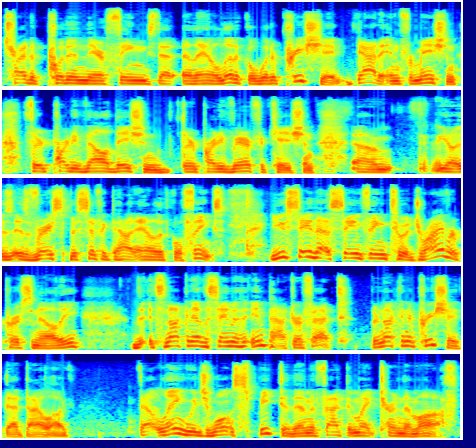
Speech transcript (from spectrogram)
try to put in there things that an analytical would appreciate: data, information, third-party validation, third-party verification. Um, you know, is, is very specific to how an analytical thinks. You say that same thing to a driver personality, it's not going to have the same impact or effect. They're not going to appreciate that dialogue that language won't speak to them. In fact, it might turn them off.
